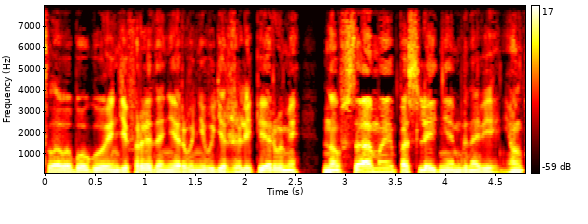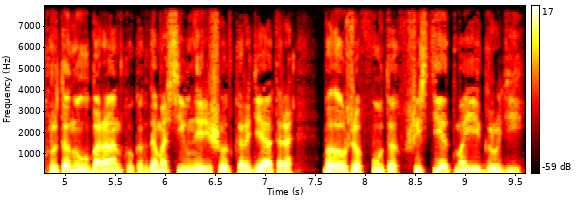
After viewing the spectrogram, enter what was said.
Слава богу, Энди Фреда нервы не выдержали первыми, но в самое последнее мгновение он крутанул баранку, когда массивная решетка радиатора была уже в футах в шести от моей груди,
